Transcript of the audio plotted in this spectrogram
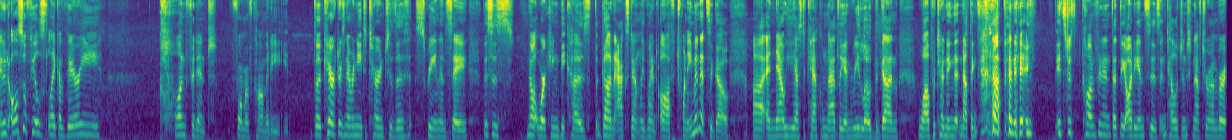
And it also feels like a very confident form of comedy. The characters never need to turn to the screen and say, This is not working because the gun accidentally went off 20 minutes ago. Uh, and now he has to cackle madly and reload the gun while pretending that nothing's happening. It's just confident that the audience is intelligent enough to remember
